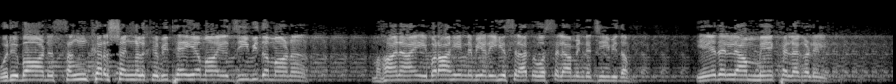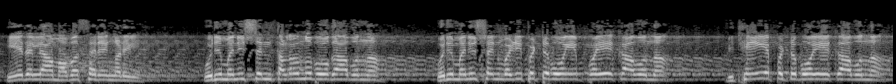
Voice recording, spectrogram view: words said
ഒരുപാട് സംഘർഷങ്ങൾക്ക് വിധേയമായ ജീവിതമാണ് മഹാനായ ഇബ്രാഹിം നബി അലഹി സ്വലാത്തു വസ്സലാമിന്റെ ജീവിതം. ഏതെല്ലാം മേഖലകളിൽ ഏതെല്ലാം അവസരങ്ങളിൽ ഒരു മനുഷ്യൻ തളർന്നു പോകാവുന്ന ഒരു മനുഷ്യൻ വഴിപ്പെട്ടു പോയ പോയേക്കാവുന്ന വിധേയപ്പെട്ടു പോയേക്കാവുന്ന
